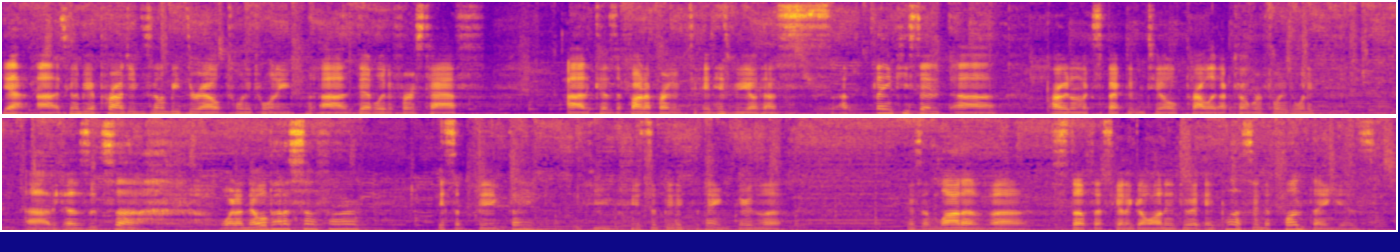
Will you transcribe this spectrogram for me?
yeah, uh, it's going to be a project. It's going to be throughout 2020. Uh, definitely the first half. Because uh, the final project in his video, has, I think he said probably don't expect it until probably October of 2020. because it's what I know about it so far it's a big thing. If you, it's a big thing. There's a there's a lot of uh, stuff that's gonna go on into it, and plus, and the fun thing is,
